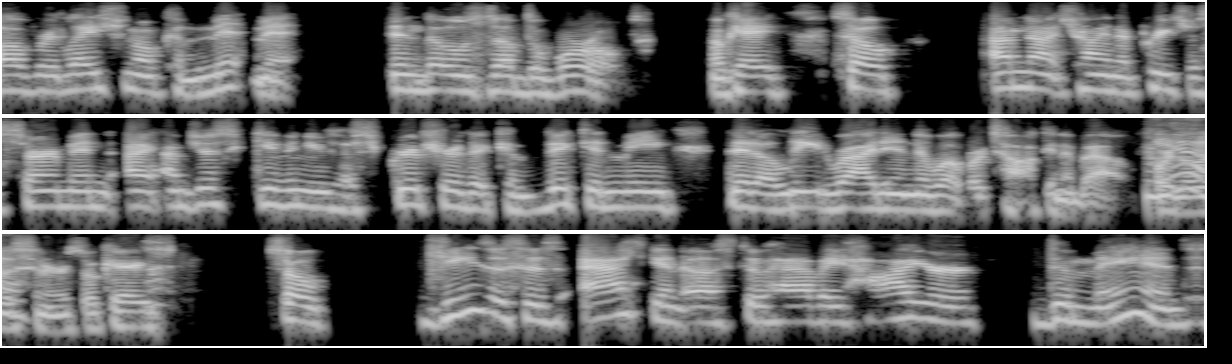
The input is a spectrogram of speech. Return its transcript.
of relational commitment than those of the world. Okay. So I'm not trying to preach a sermon. I, am just giving you a scripture that convicted me that'll lead right into what we're talking about for yeah. the listeners. Okay. So Jesus is asking us to have a higher demand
